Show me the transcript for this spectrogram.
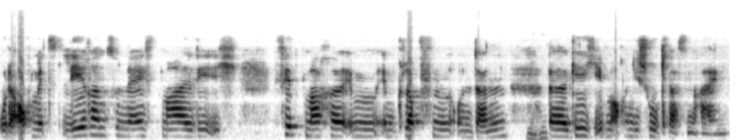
oder auch mit Lehrern zunächst mal, die ich fit mache im, im Klopfen und dann mhm. äh, gehe ich eben auch in die Schulklassen rein.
